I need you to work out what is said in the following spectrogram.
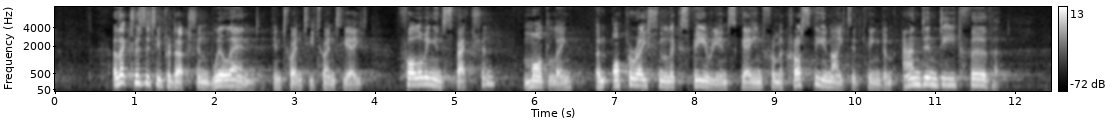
Electricity production will end in 2028 following inspection, modelling and operational experience gained from across the United Kingdom and indeed further.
